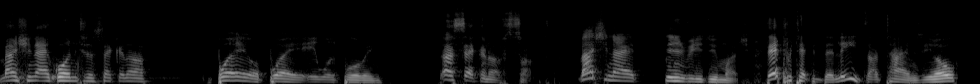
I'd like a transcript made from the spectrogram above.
Manchester United going into the second half, boy oh boy, it was boring. That second half sucked. Manchester United didn't really do much. They protected the leads at times, you know.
